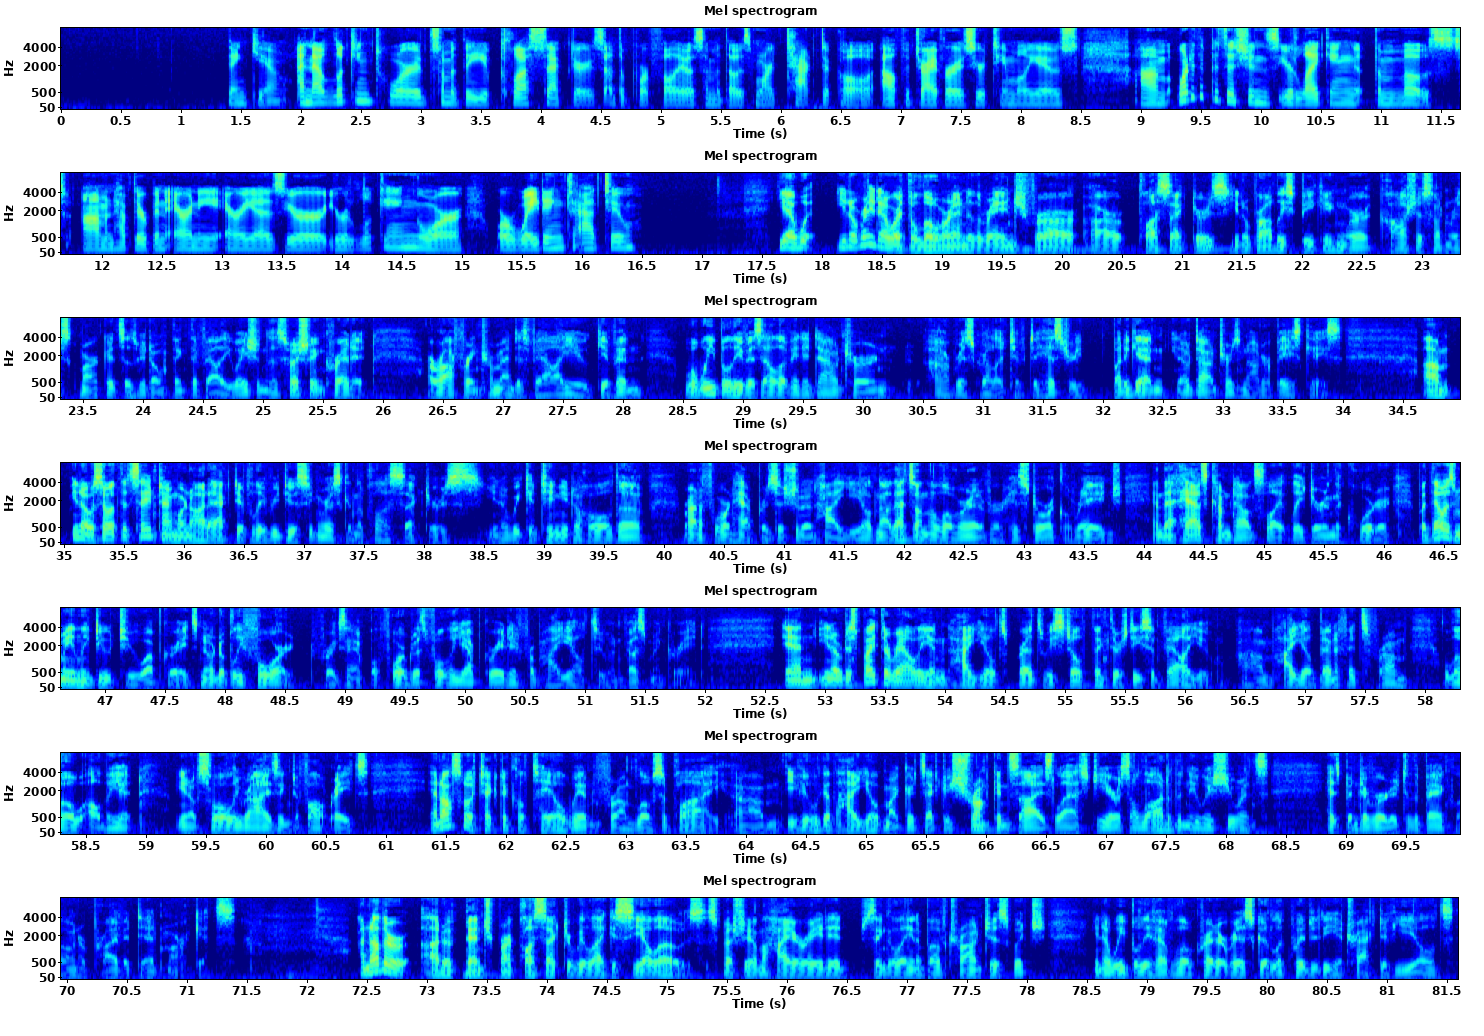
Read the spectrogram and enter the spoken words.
Thank you. And now looking towards some of the plus sectors of the portfolio, some of those more tactical alpha drivers your team will use. Um, what are the positions you're liking the most? Um, and have there been any areas you're you're looking or or waiting to add to? Yeah, you know, right now we're at the lower end of the range for our, our plus sectors. You know, broadly speaking, we're cautious on risk markets as we don't think the valuations, especially in credit, are offering tremendous value given what we believe is elevated downturn uh, risk relative to history. But again, you know, downturn's not our base case. Um, you know, so at the same time, we're not actively reducing risk in the plus sectors. You know, we continue to hold a, around a four and a half position in high yield. Now that's on the lower end of our historical range, and that has come down slightly during the quarter. But that was mainly due to upgrades, notably Ford. for example. Ford was fully upgraded from high yield to investment grade. And you know, despite the rally in high yield spreads, we still think there's decent value. Um, high yield benefits from low, albeit you know, slowly rising default rates, and also a technical tailwind from low supply. Um, if you look at the high yield market, it's actually shrunk in size last year as a lot of the new issuance has been diverted to the bank loan or private debt markets. Another out of benchmark plus sector we like is CLOs, especially on the higher rated single A and above tranches, which you know we believe have low credit risk, good liquidity, attractive yields.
